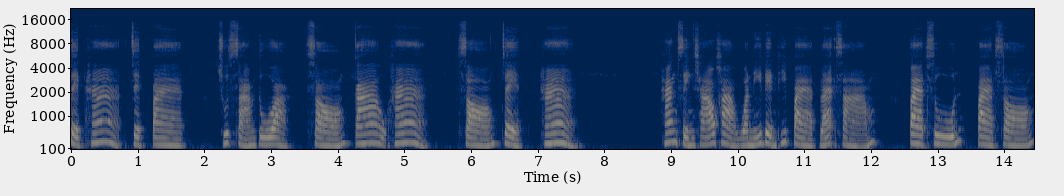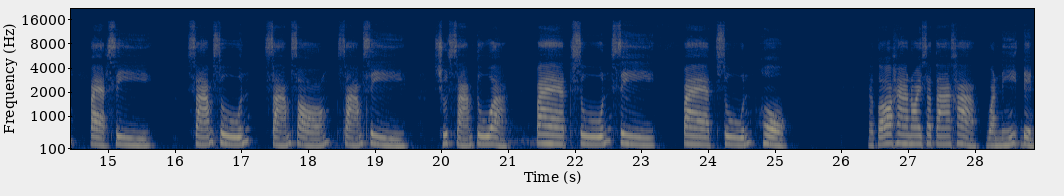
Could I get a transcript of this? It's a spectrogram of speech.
75 78ชุด3ตัว2 9 5 2 7 5ห้างเสียงเช้าค่ะ วันนี้เด่นที่8และ3 80 82 84 30 32 34ชุด3ตัว804 806 แล้วก็ฮานอยสตาร์ค่ะ วันนี้เด่น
